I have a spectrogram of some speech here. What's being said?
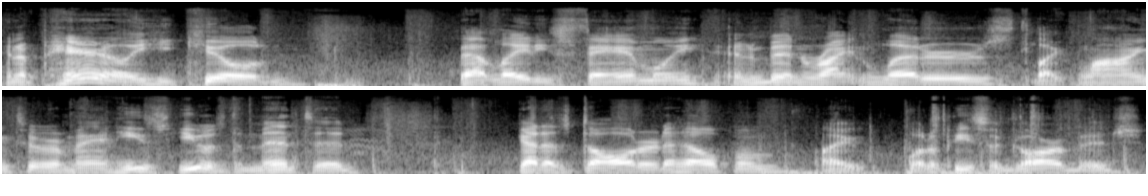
and apparently he killed that lady's family and been writing letters, like lying to her. Man, he's he was demented. Got his daughter to help him. Like, what a piece of garbage.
